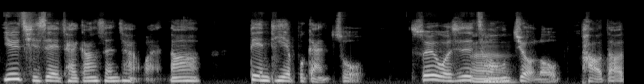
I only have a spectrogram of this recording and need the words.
因为其实也才刚生产完，然后电梯也不敢坐，所以我是从九楼跑到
